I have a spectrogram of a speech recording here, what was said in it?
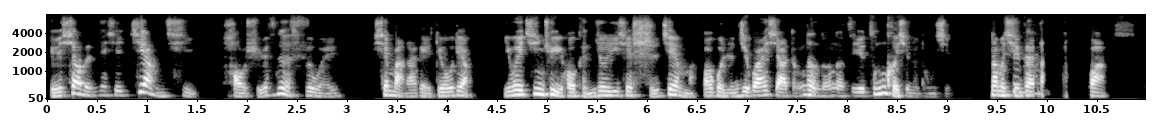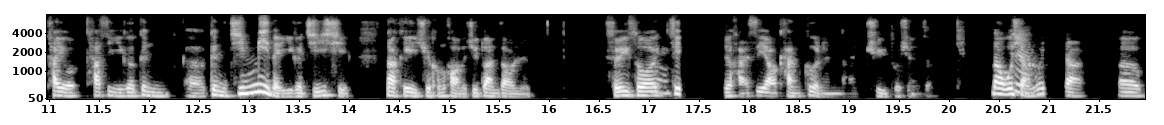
学校的那些匠气、好学生的思维先把它给丢掉，因为进去以后肯定就是一些实践嘛，包括人际关系啊等等等等这些综合性的东西。那么其实在大厂的话，它有它是一个更呃更精密的一个机器，那可以去很好的去锻造人。所以说这还是要看个人来去做选择。那我想问一下，呃，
